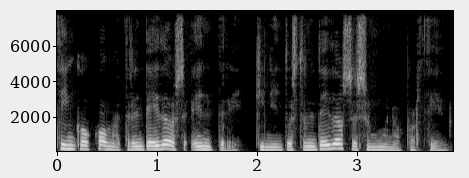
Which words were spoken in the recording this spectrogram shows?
5,32 entre 532 es un 1%.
